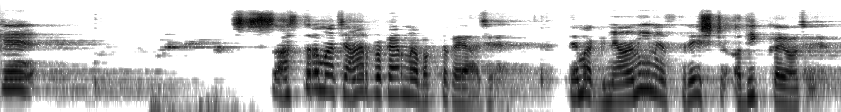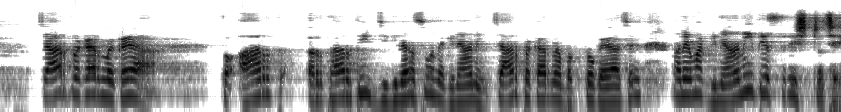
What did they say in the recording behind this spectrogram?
કે શાસ્ત્રમાં ચાર પ્રકારના ભક્ત કયા છે? તેમાં જ્ઞાનીને શ્રેષ્ઠ અધિક કયો છે? ચાર પ્રકારના કયા? તો આર્થ, અર્થાર્થી જિજ્ઞાસુ અને જ્ઞાની ચાર પ્રકારના ભક્તો કયા છે અને એમાં જ્ઞાની તે શ્રેષ્ઠ છે.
